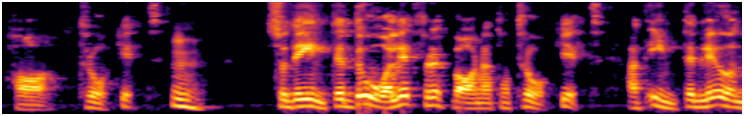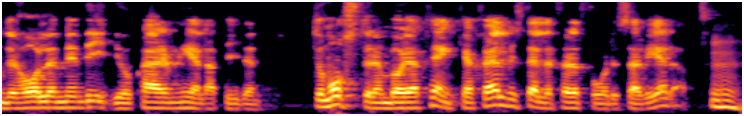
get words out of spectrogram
ha tråkigt. Mm. Så det är inte dåligt för ett barn att ha tråkigt. Att inte bli underhållen med en videoskärm hela tiden. Då måste den börja tänka själv istället för att få det serverat. Mm.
